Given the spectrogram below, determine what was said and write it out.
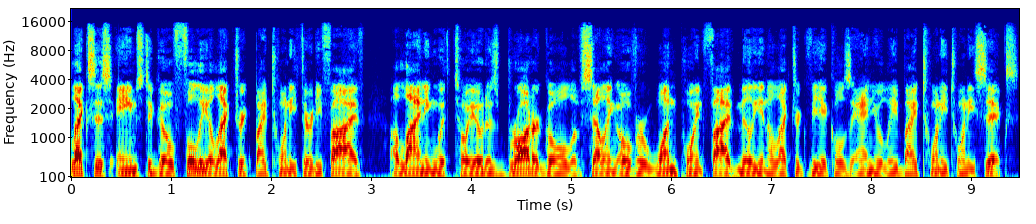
Lexus aims to go fully electric by 2035, aligning with Toyota's broader goal of selling over 1.5 million electric vehicles annually by 2026.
